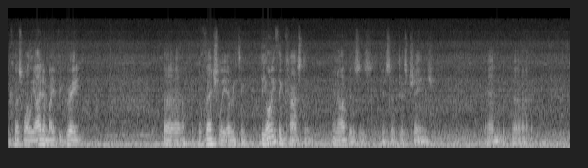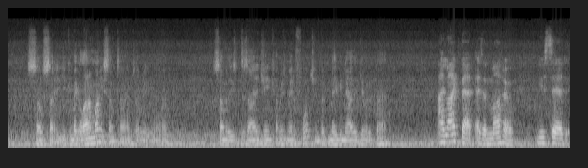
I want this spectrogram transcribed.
because while the item might be great, uh, eventually everything. The only thing constant in our business is that there's change, and uh, so, so you can make a lot of money sometimes. I mean. Uh, some of these designer jean companies made a fortune, but maybe now they're giving it back. I like that as a motto. You said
